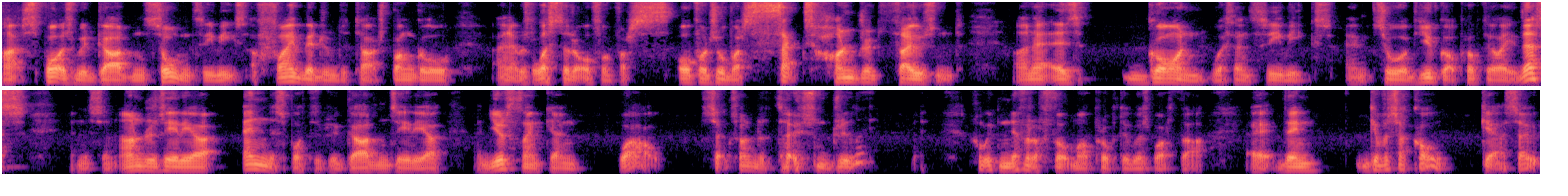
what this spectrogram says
at Spottiswoode Gardens, sold in three weeks, a five bedroom detached bungalow, and it was listed at offer for, offers over 600,000 and it is gone within three weeks. And um, so if you've got a property like this in the St Andrews area, in the Spottiswoode Gardens area, and you're thinking, wow, 600,000 really? I would never have thought my property was worth that. Uh, then give us a call, get us out.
